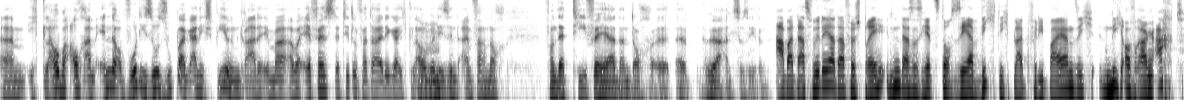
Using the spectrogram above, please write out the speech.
ähm, ich glaube auch am Ende, obwohl die so super gar nicht spielen gerade immer, aber Efes, der Titelverteidiger, ich glaube, die sind einfach noch von der Tiefe her dann doch äh, äh, höher anzusiedeln. Aber das würde ja dafür sprechen, dass es jetzt doch sehr wichtig bleibt für die Bayern, sich nicht auf Rang 8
